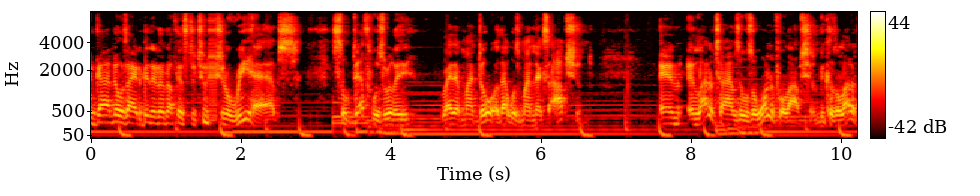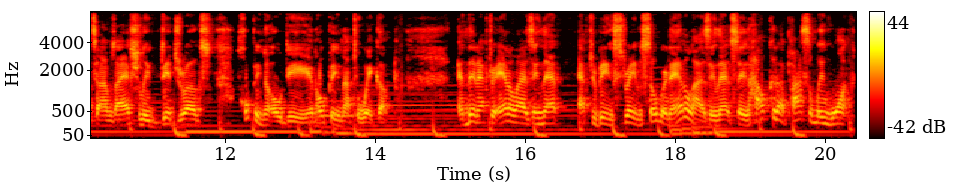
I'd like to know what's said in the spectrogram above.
And God knows I had been in enough institutional rehabs. So death was really right at my door. That was my next option. And a lot of times it was a wonderful option because a lot of times I actually did drugs hoping to OD and hoping not to wake up. And then after analyzing that, after being straight and sober and analyzing that, saying, how could I possibly want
